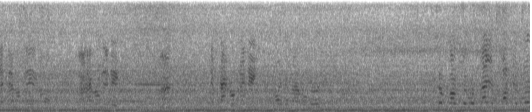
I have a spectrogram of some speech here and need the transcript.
จะจับรถเลยจับรถเลยดิฮะจะจับรถเลยดิคอยจะจับรถเลยจะก่อนจะรถได้ก่อนจะรถ Kalau jenggot mana mat beg misalnya ก่อนจะรถก่อนบ้านที่อันตราย mat beg menu tu ni. อันนี้มาสลบก่อนดิสลบก่อนอ๋อสลบก่อนยังมานึ่งแล้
